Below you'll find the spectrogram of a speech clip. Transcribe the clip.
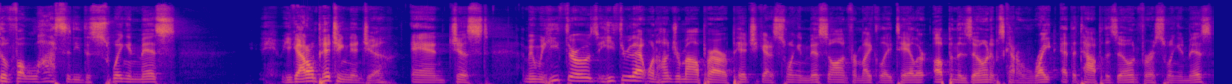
the velocity, the swing and miss, he got on pitching ninja and just I mean when he throws he threw that 100 mile per hour pitch, he got a swing and miss on from Michael A. Taylor up in the zone. It was kind of right at the top of the zone for a swing and miss.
